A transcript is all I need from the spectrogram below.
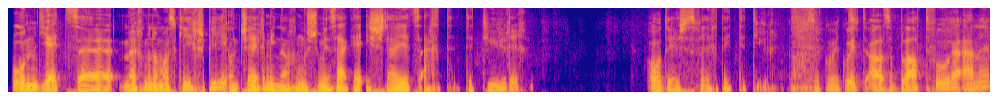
Und jetzt äh, möchten wir nochmal das gleiche spielen. Und Jeremy, nachher musst du mir sagen, ist der jetzt echt der teurer? Oder ist es vielleicht nicht der teurer? Also gut. Gut, also Blatt vorne hin.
